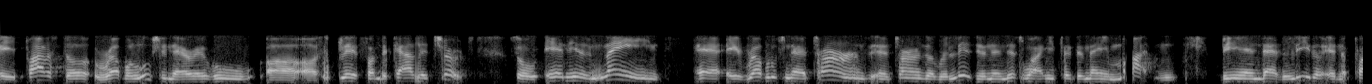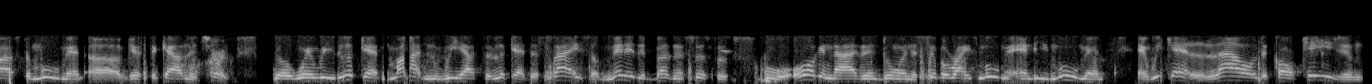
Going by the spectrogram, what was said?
a Protestant revolutionary who uh, uh, split from the Catholic Church. So in his name had a revolutionary terms in terms of religion, and this is why he took the name Martin, being that leader in the Protestant movement uh, against the Catholic Church. So when we look at Martin, we have to look at the science of many of the brothers and sisters who were organizing during the civil rights movement and these movements, and we can't allow the Caucasian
